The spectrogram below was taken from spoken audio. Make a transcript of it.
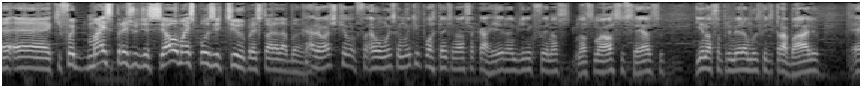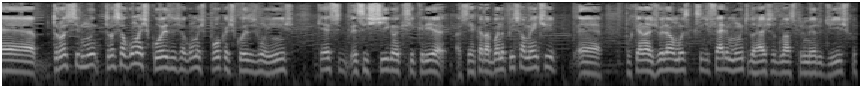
é, é, que foi mais prejudicial ou mais positivo para a história da banda? Cara, eu acho que é uma música muito importante na nossa carreira, na medida em que foi nosso, nosso maior sucesso e nossa primeira música de trabalho. É, trouxe, trouxe algumas coisas, algumas poucas coisas ruins, que é esse, esse estigma que se cria acerca da banda, principalmente é, porque Ana Júlia é uma música que se difere muito do resto do nosso primeiro disco.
